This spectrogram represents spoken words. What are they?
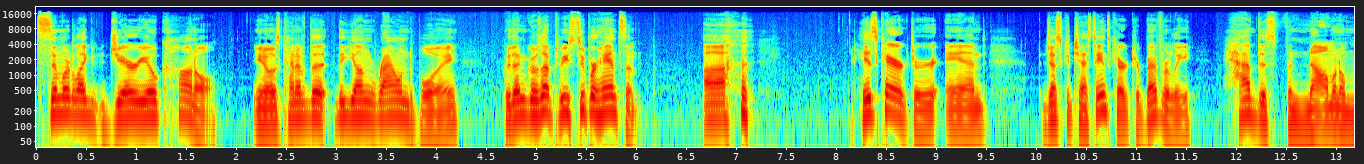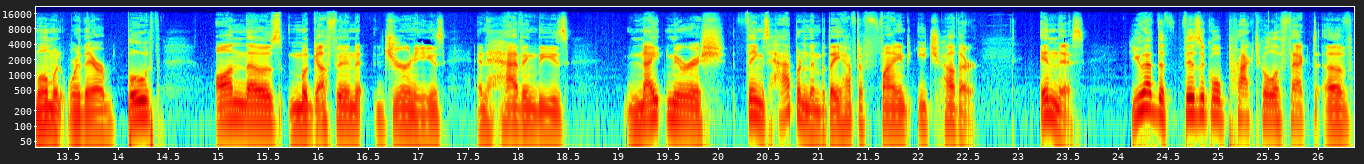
similar to like Jerry O'Connell, you know, is kind of the the young round boy who then grows up to be super handsome. Uh, his character and Jessica Chastain's character Beverly have this phenomenal moment where they are both on those MacGuffin journeys and having these nightmarish things happen to them, but they have to find each other. In this, you have the physical, practical effect of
